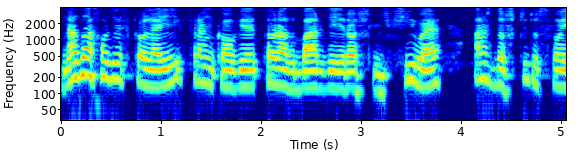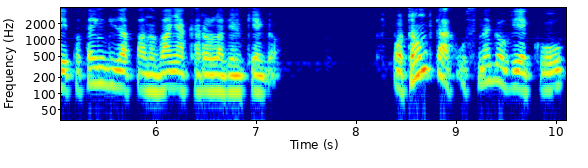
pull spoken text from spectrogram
Na zachodzie z kolei Frankowie coraz bardziej rośli w siłę, aż do szczytu swojej potęgi zapanowania Karola Wielkiego. W początkach VIII wieku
